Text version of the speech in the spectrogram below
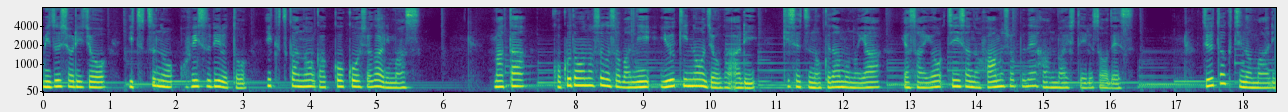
水処理場5つのオフィスビルといくつかの学校校舎がありますまた国道のすぐそばに有機農場があり季節の果物や野菜を小さなファームショップで販売しているそうです。住宅地の周り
